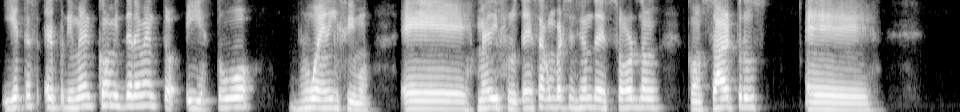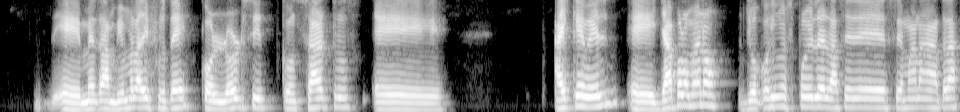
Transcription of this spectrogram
Y este es el primer cómic del evento y estuvo buenísimo. Eh, me disfruté esa conversación de Sordon con Sartrus. me, también me la disfruté con Lord Sid, con Sartrus. hay que ver, ya por lo menos yo cogí un spoiler hace semanas atrás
